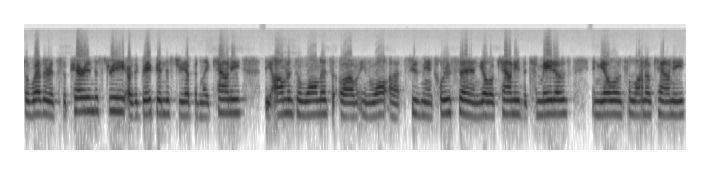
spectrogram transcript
So whether it's the pear industry or the grape industry up in Lake County, the almonds and walnuts um, in Wal- uh, excuse me in Colusa and Yolo County, the tomatoes in Yolo and Solano County,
